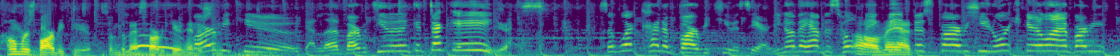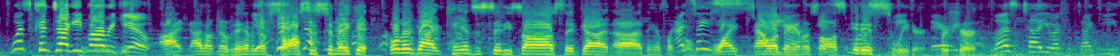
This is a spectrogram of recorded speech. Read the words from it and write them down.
Homer's Barbecue, some of the best barbecue in Henderson. Barbecue. Gotta love barbecue in Kentucky. Yes. So what kind of barbecue is here? You know they have this whole Oh, thing, man. Memphis barbecue, North Carolina barbecue. What's Kentucky barbecue? I, I don't know, but they have enough sauces to make it. Well, they've got Kansas City sauce. They've got, uh, I think it's like I'd a say white sweeter. Alabama sauce. more It is sweeter, There for sure. go. Let's tell you what Kentucky's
